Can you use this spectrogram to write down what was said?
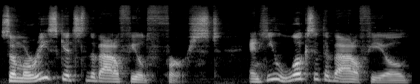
So Maurice gets to the battlefield first, and he looks at the battlefield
